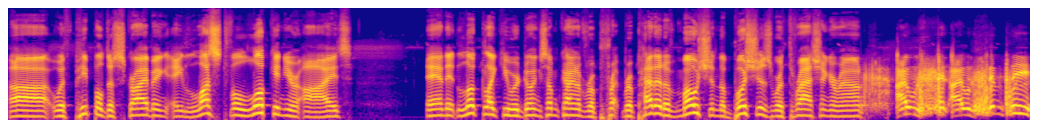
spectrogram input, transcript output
uh, with people describing a lustful look in your eyes, and it looked like you were doing some kind of rep- repetitive motion. The bushes were thrashing around. I was I was simply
